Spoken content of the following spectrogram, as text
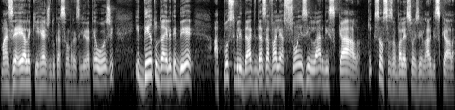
mas é ela que rege a educação brasileira até hoje. E dentro da LDB, a possibilidade das avaliações em larga escala. O que, que são essas avaliações em larga escala?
